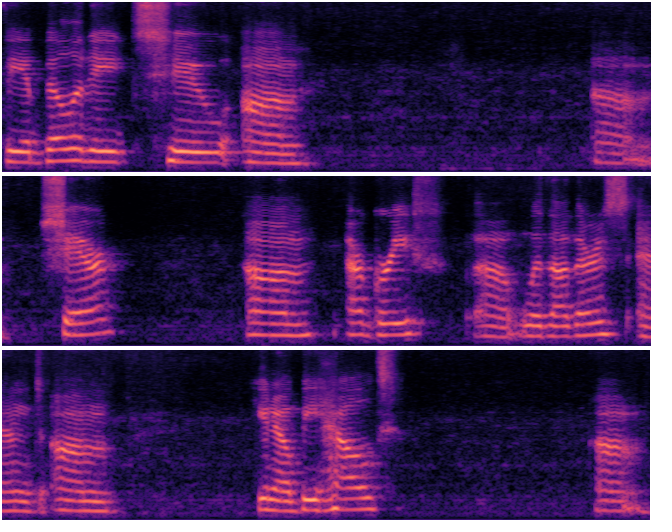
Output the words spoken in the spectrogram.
the ability to um, um, share um, our grief uh, with others and um, you know be held um,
